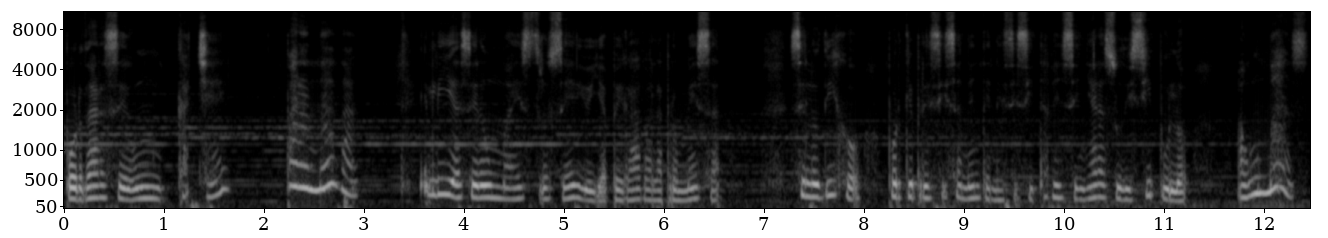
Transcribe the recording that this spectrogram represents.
¿Por darse un caché? Para nada. Elías era un maestro serio y apegado a la promesa se lo dijo porque precisamente necesitaba enseñar a su discípulo aún más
